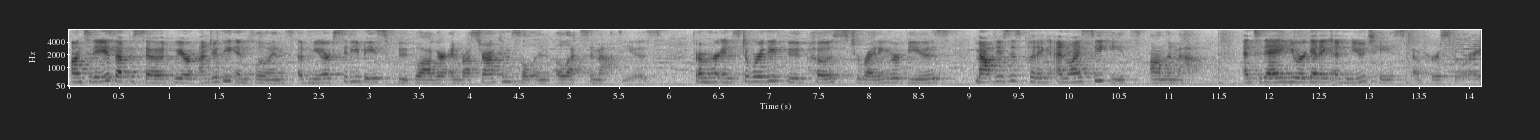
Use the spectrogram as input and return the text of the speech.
On today's episode, we are under the influence of New York City based food blogger and restaurant consultant Alexa Matthews. From her Instaworthy food posts to writing reviews, Matthews is putting NYC Eats on the map. And today you are getting a new taste of her story.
